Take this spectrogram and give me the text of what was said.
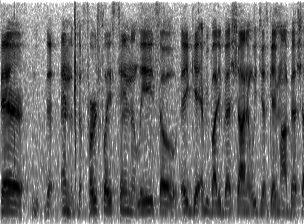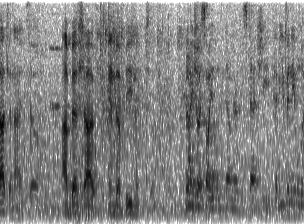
they're the and the first place team in the lead, so they get everybody best shot, and we just gave my best shot tonight. So our best shot ended up beating them. So. Nigel, I saw you looking down there at the stat sheet. Have you been able to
